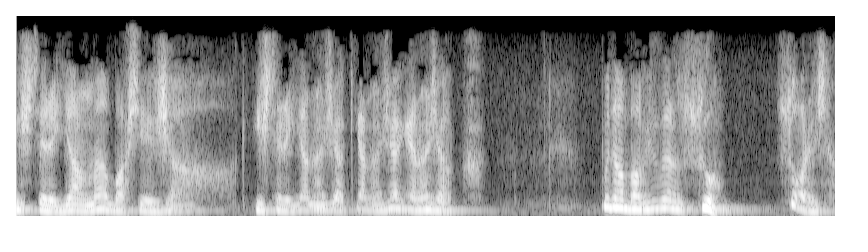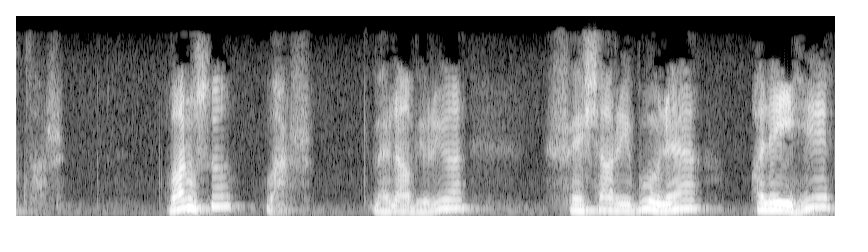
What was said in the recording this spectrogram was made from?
işleri yanma başlayacak. İşleri yanacak, yanacak, yanacak. Bu da bakacaklar su. Su arayacaklar. Var mı su? Var. Mevla buyuruyor. Feşaribune aleyhi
